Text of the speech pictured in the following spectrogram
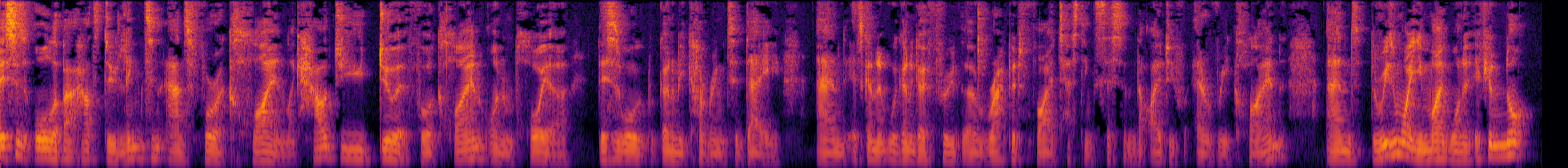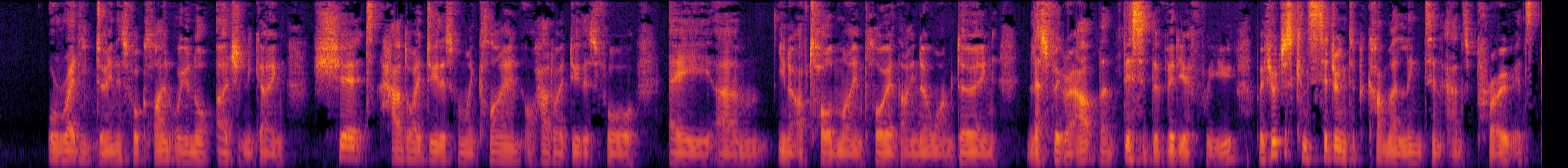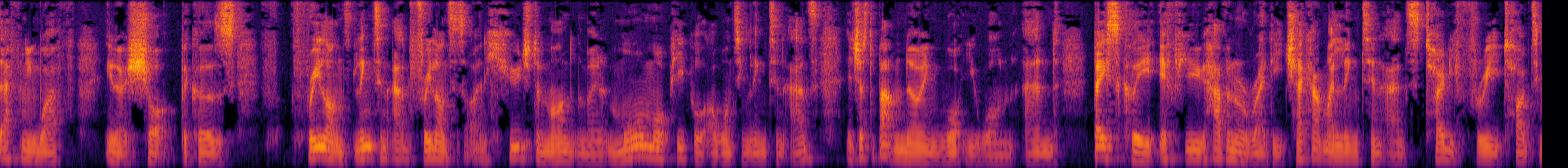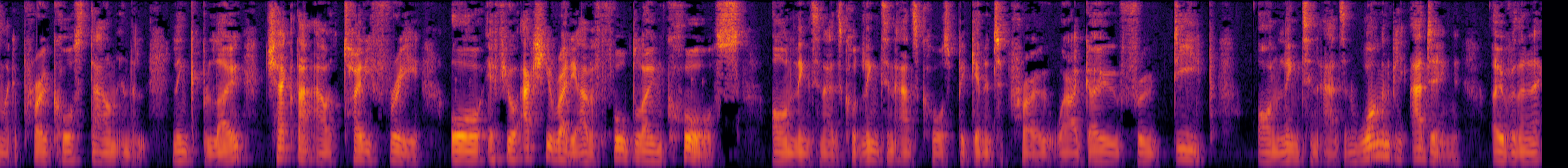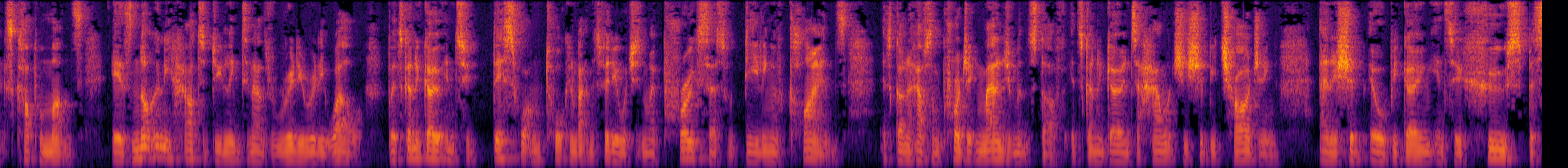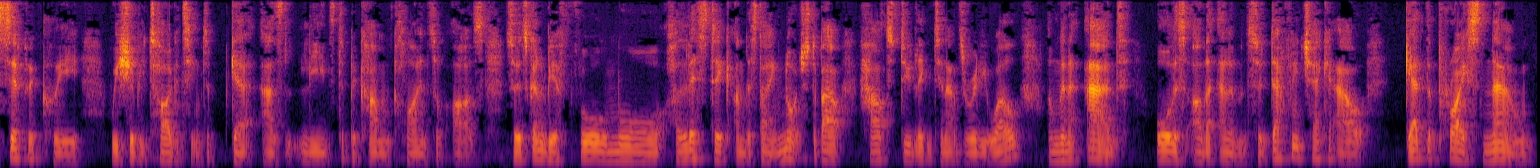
This is all about how to do LinkedIn ads for a client. Like, how do you do it for a client or an employer? This is what we're going to be covering today. And it's going to, we're going to go through the rapid fire testing system that I do for every client. And the reason why you might want to, if you're not already doing this for a client or you're not urgently going shit how do i do this for my client or how do i do this for a um, you know i've told my employer that i know what i'm doing let's figure it out then this is the video for you but if you're just considering to become a linkedin ads pro it's definitely worth you know a shot because freelance LinkedIn ad freelancers are in huge demand at the moment. More and more people are wanting LinkedIn ads. It's just about knowing what you want. And basically, if you haven't already, check out my LinkedIn ads, totally free, targeting like a pro course down in the link below. Check that out, totally free. Or if you're actually ready, I have a full blown course on LinkedIn ads called LinkedIn Ads Course Beginner to Pro, where I go through deep on LinkedIn ads. And what I'm going to be adding over the next couple months is not only how to do LinkedIn ads really, really well, but it's going to go into this, what I'm talking about in this video, which is my process of dealing with clients. It's going to have some project management stuff. It's going to go into how much you should be charging and it should, it will be going into who specifically we should be targeting to get as leads to become clients of ours. So it's going to be a full, more holistic understanding, not just about how to do LinkedIn ads really well. I'm going to add all this other element. So definitely check it out. Get the price now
